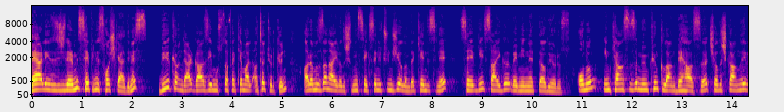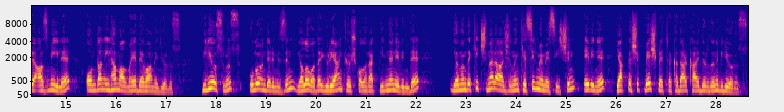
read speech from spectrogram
Değerli izleyicilerimiz hepiniz hoş geldiniz. Büyük Önder Gazi Mustafa Kemal Atatürk'ün aramızdan ayrılışının 83. yılında kendisine sevgi, saygı ve minnetle alıyoruz. Onun imkansızı mümkün kılan dehası, çalışkanlığı ve azmiyle ondan ilham almaya devam ediyoruz. Biliyorsunuz Ulu Önderimizin Yalova'da yürüyen köşk olarak bilinen evinde yanındaki çınar ağacının kesilmemesi için evini yaklaşık 5 metre kadar kaydırdığını biliyoruz.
